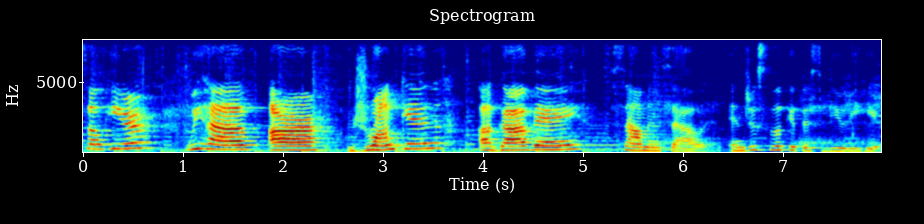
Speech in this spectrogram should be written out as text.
So here we have our drunken agave salmon salad. And just look at this beauty here.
